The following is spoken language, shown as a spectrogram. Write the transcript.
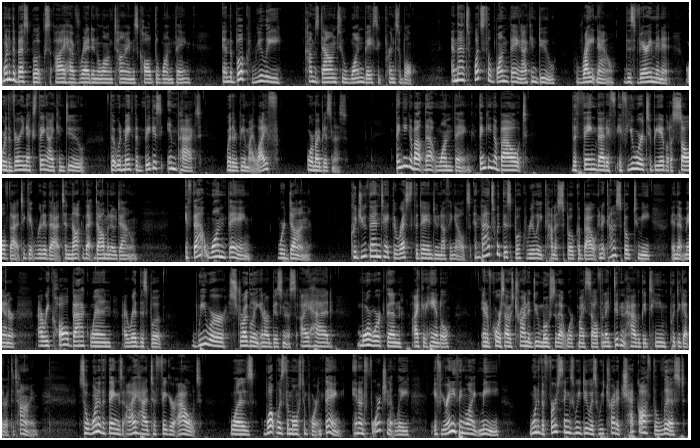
One of the best books I have read in a long time is called The One Thing. And the book really comes down to one basic principle. And that's what's the one thing I can do right now, this very minute, or the very next thing I can do that would make the biggest impact, whether it be in my life or my business. Thinking about that one thing, thinking about the thing that if, if you were to be able to solve that, to get rid of that, to knock that domino down, if that one thing were done, could you then take the rest of the day and do nothing else? And that's what this book really kind of spoke about. And it kind of spoke to me in that manner. I recall back when I read this book, we were struggling in our business. I had more work than I could handle. And of course, I was trying to do most of that work myself, and I didn't have a good team put together at the time. So, one of the things I had to figure out was what was the most important thing. And unfortunately, if you're anything like me, one of the first things we do is we try to check off the list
